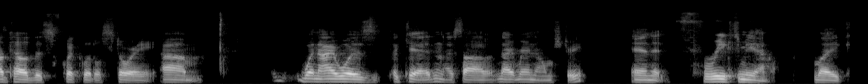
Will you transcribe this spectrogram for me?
I'll tell this quick little story. Um, when I was a kid and I saw Nightmare on Elm Street, and it freaked me out. Like,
